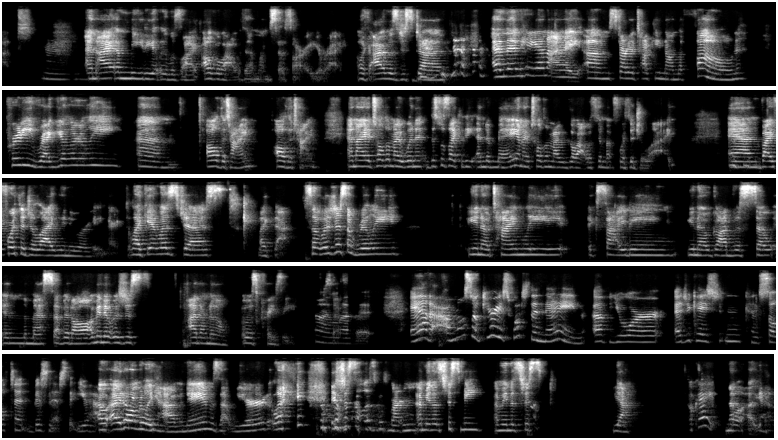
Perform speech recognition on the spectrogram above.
Mm-hmm. And I immediately was like, I'll go out with him. I'm so sorry. You're right. Like I was just done. and then he and I um, started talking on the phone pretty regularly, um, all the time, all the time. And I had told him I wouldn't, this was like the end of May, and I told him I would go out with him at 4th of July. And mm-hmm. by 4th of July, we knew we were getting married. Like it was just like that. So it was just a really, you know, timely, exciting. You know, God was so in the mess of it all. I mean, it was just, I don't know, it was crazy. I so. love it. And I'm also curious, what's the name of your education consultant business that you have? Oh, I don't really have a name. Is that weird? Like it's just Elizabeth Martin. I mean, it's just me. I mean, it's just yeah. Okay. No, well, uh, yeah.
